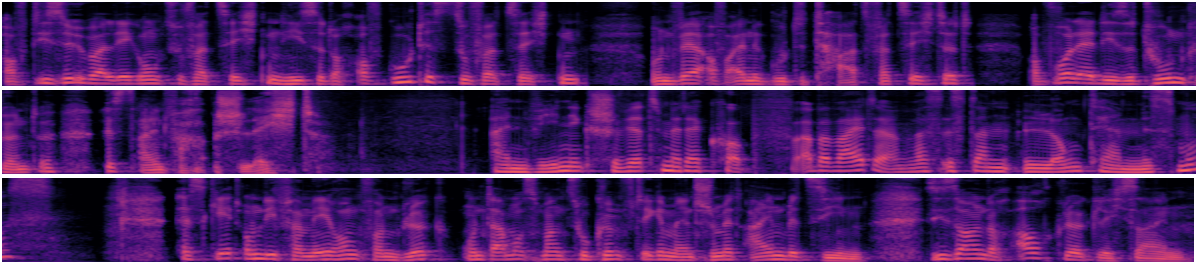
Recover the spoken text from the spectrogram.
Auf diese Überlegung zu verzichten, hieße doch auf Gutes zu verzichten. Und wer auf eine gute Tat verzichtet, obwohl er diese tun könnte, ist einfach schlecht. Ein wenig schwirrt mir der Kopf. Aber weiter, was ist dann Longtermismus? Es geht um die Vermehrung von Glück und da muss man zukünftige Menschen mit einbeziehen. Sie sollen doch auch glücklich sein.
